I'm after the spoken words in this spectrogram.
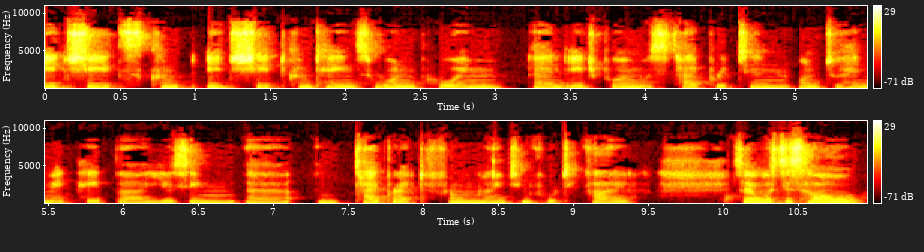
each sheet, con- each sheet contains one poem, and each poem was typewritten onto handmade paper using uh, a typewriter from 1945. So it was this whole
